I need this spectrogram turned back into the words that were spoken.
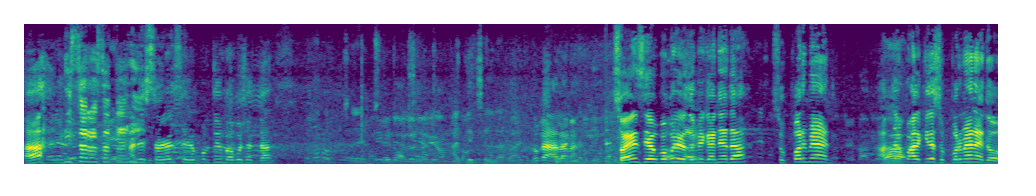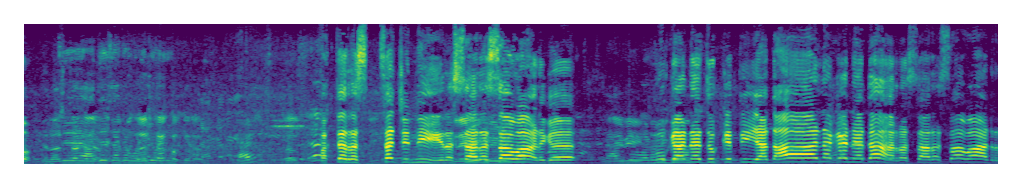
हा? आणि सरळ स्वयंपाक तुम्ही बघू शकता. तो काय आला ना? स्वयंसेवक बघू शकता तुम्ही गण्यादा. सुपरमॅन. आमच्या पालखीचा सुपरमॅन आहे तो. फक्त रस्सा जिन्नी रस्सा रस्सा वाढ ग. मुगान दुखती या दान गण्या रस्सा रस्सा वाढ र.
